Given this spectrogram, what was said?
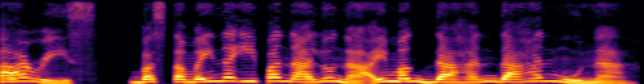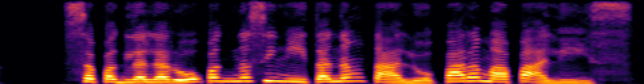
Aris, basta may naipanalo na ay magdahan-dahan muna. Sa paglalaro pag nasingitan ng talo para mapaalis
